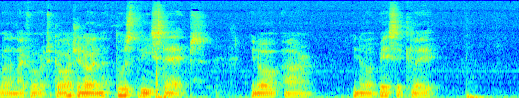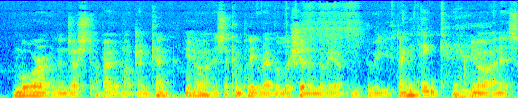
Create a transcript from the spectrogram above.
will and life over to God. You know and those three steps you know, are, you know, basically more than just about not drinking. You know, Mhm. it's a complete revolution in the way of the way you think. think, yeah. You know, and it's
